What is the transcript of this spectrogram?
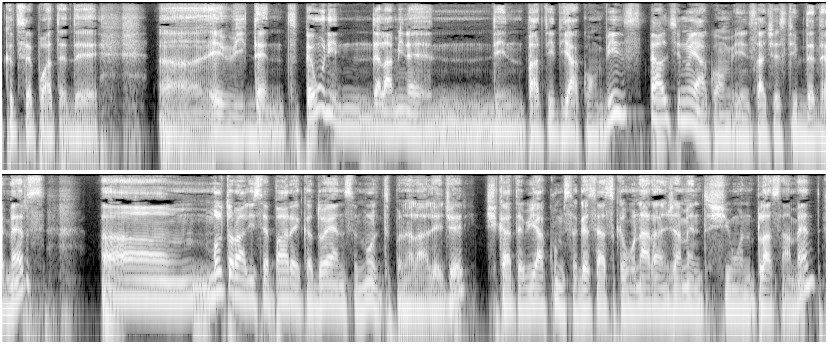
cât se poate de uh, evident. Pe unii de la mine din partid i-a convins, pe alții nu i-a convins acest tip de demers. Uh, multora li se pare că doi ani sunt mult până la alegeri și că ar trebui acum să găsească un aranjament și un plasament.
